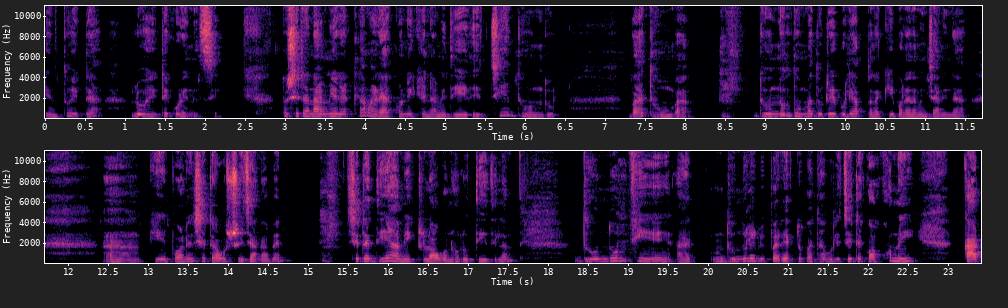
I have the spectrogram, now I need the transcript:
কিন্তু এটা লো হিটে করে নিচ্ছি তো সেটা নামিয়ে রাখলাম আর এখন এখানে আমি দিয়ে দিচ্ছি ধুন্দুল বা ধুম্বা। ধুন্দুল, ধুম্বা দুটোই বলি, আপনারা কী বলেন আমি জানি না। কী বলেন সেটা অবশ্যই জানাবেন। সেটা দিয়ে আমি একটু লবণ, হলুদ দিয়ে দিলাম। ধুন্দুল আর ধুন্দুলের ব্যাপারে একটা কথা বলি যেটা কখনোই কাট,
